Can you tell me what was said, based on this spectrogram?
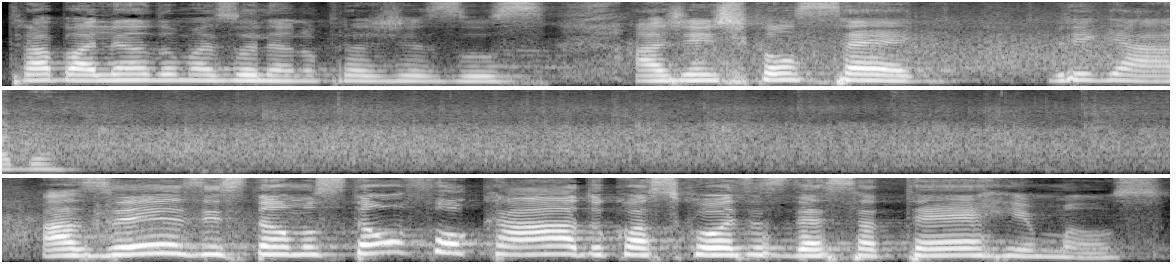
trabalhando, mas olhando para Jesus. A gente consegue. Obrigada. Às vezes estamos tão focados com as coisas dessa terra, irmãos,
